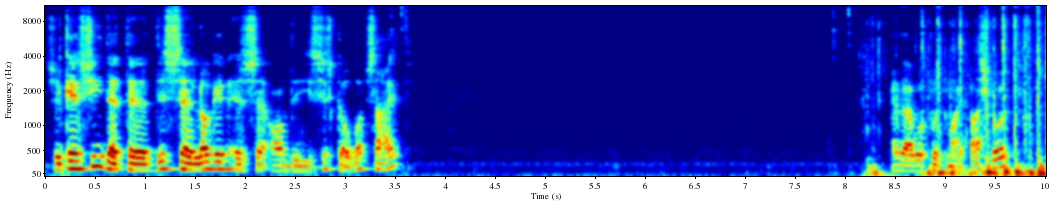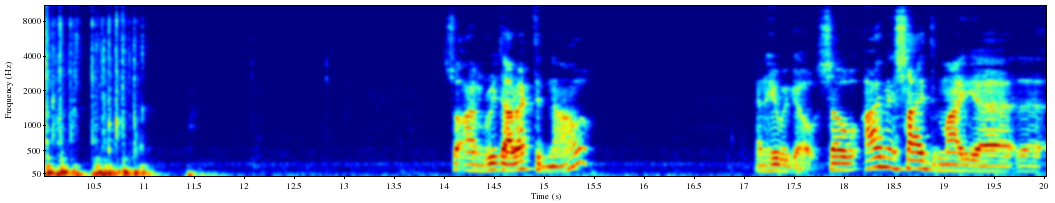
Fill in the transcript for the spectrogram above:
So you can see that uh, this uh, login is uh, on the Cisco website. And I will put my password. So I'm redirected now. And here we go. So I'm inside my uh, uh,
